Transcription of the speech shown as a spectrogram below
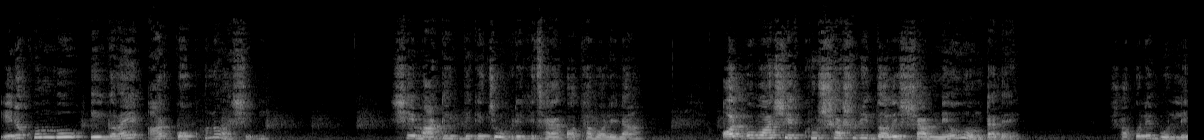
এরকম বউ এ গায়ে আর কখনো আসেনি। সে মাটির দিকে চোখ রেখে ছাড়া কথা বলে না। অল্প বয়সের খুরশাশুড়ির দলের সামনেও ঘোমটা দেয়। সকলে বললে,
